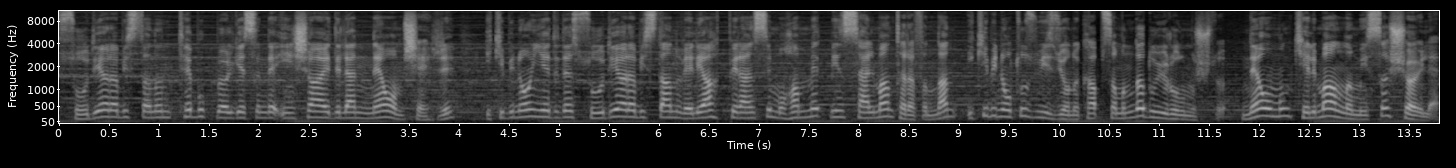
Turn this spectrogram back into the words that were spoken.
Suudi Arabistan'ın Tebuk bölgesinde inşa edilen Neom şehri, 2017'de Suudi Arabistan Veliaht Prensi Muhammed Bin Selman tarafından 2030 vizyonu kapsamında duyurulmuştu. Neom'un kelime anlamı ise şöyle.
